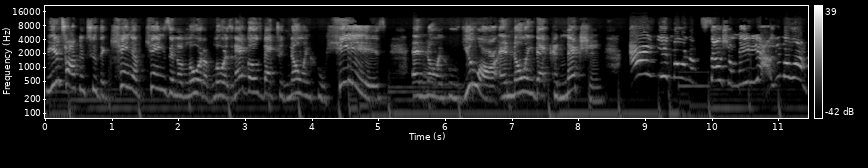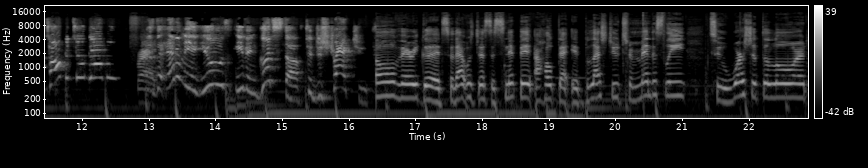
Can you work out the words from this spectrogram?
you're talking to the King of Kings and the Lord of Lords. And that goes back to knowing who He is and knowing who you are and knowing that connection. I ain't getting on the social media. You know who I'm talking to, devil? Right. The enemy use even good stuff to distract you. Oh, very good. So that was just a snippet. I hope that it blessed you tremendously to worship the Lord,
